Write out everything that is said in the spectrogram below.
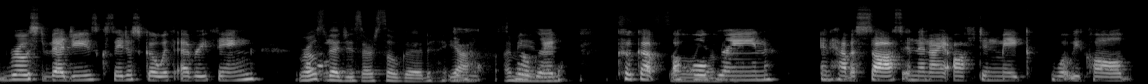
roast veggies because they just go with everything. Roast veggies are so good. Yeah, I mean, good. Cook up so a whole yummy. grain and have a sauce, and then I often make what we call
